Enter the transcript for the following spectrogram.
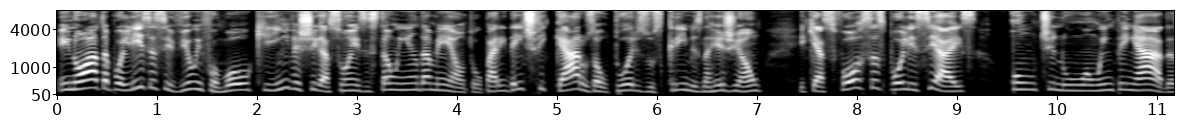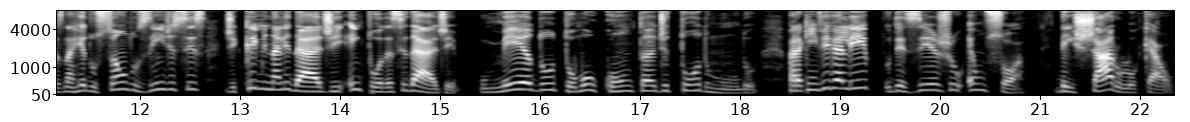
Em nota, a Polícia Civil informou que investigações estão em andamento para identificar os autores dos crimes na região e que as forças policiais continuam empenhadas na redução dos índices de criminalidade em toda a cidade. O medo tomou conta de todo mundo. Para quem vive ali, o desejo é um só: deixar o local.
